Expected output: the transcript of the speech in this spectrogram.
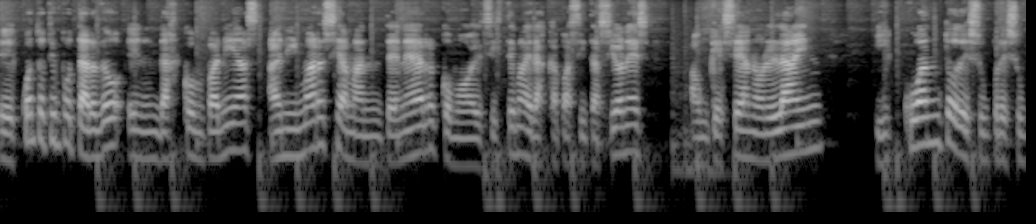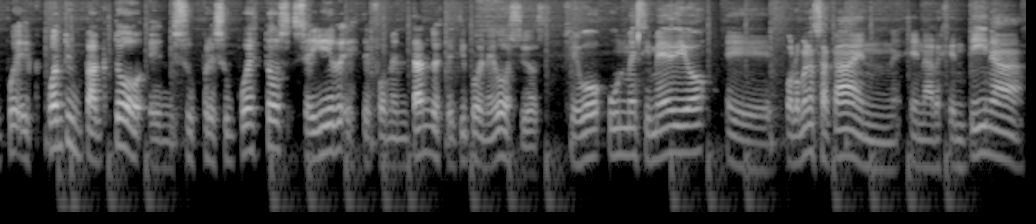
eh, cuánto tiempo tardó en las compañías animarse a mantener como el sistema de las capacitaciones, aunque sean online, y cuánto de su presupuesto, cuánto impactó en sus presupuestos seguir este, fomentando este tipo de negocios. Llevó un mes y medio, eh, por lo menos acá en, Argentina,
